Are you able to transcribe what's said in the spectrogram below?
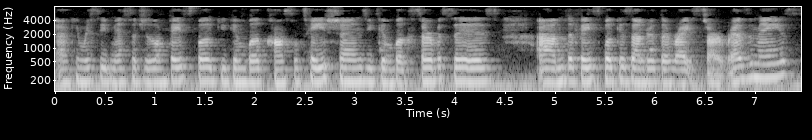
I can receive messages on Facebook. You can book consultations, you can book services. Um, the Facebook is under the Right Start Resumes.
